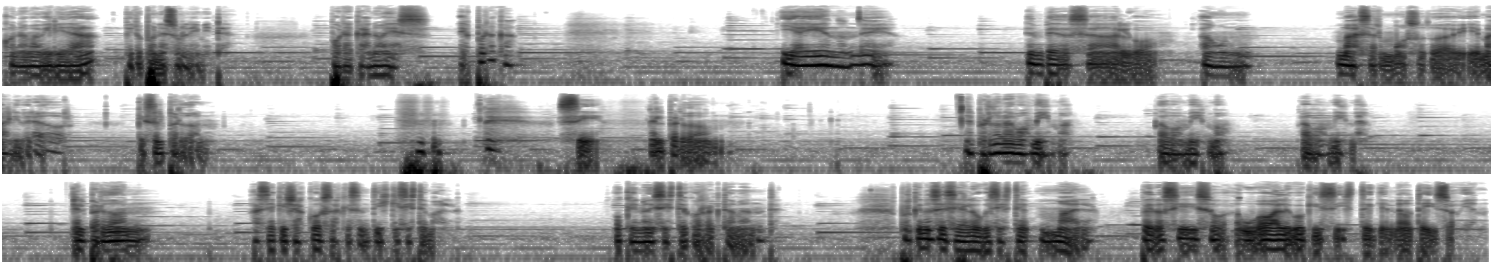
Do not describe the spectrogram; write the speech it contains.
con amabilidad, pero pones un límite. Por acá no es, es por acá. Y ahí en donde empieza algo aún más hermoso todavía, más liberador, que es el perdón. sí, el perdón El perdón a vos misma, a vos mismo, a vos misma. El perdón hacia aquellas cosas que sentís que hiciste mal o que no hiciste correctamente. Porque no sé si algo que hiciste mal, pero si hizo, algo que hiciste que no te hizo bien.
